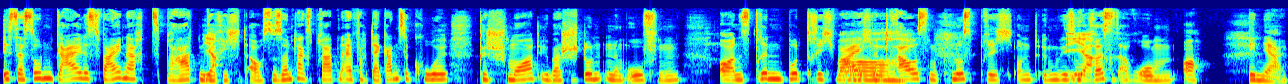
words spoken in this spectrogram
Ist das so ein geiles Weihnachtsbratengericht ja. auch. So Sonntagsbraten, einfach der ganze Kohl geschmort über Stunden im Ofen. Oh, und ist drin butterig weich oh. und draußen knusprig und irgendwie so ja. Röstaromen rum. Oh, genial.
